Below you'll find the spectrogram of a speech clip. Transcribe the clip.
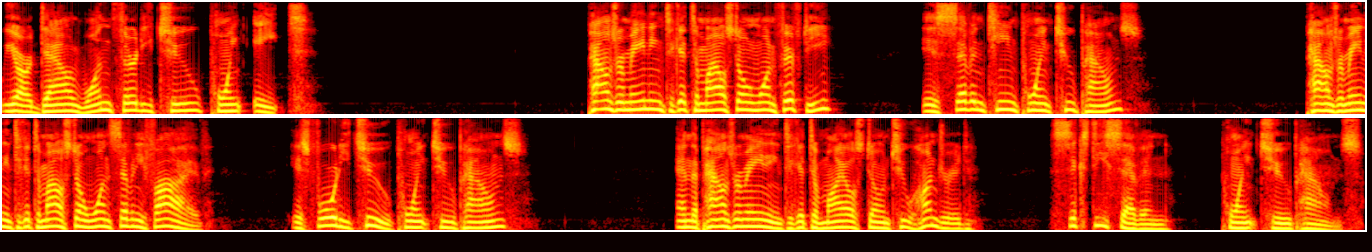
we are down 132.8 pounds remaining to get to milestone 150 is 17.2 pounds. Pounds remaining to get to milestone 175 is 42.2 pounds. And the pounds remaining to get to milestone 200, 67.2 pounds.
